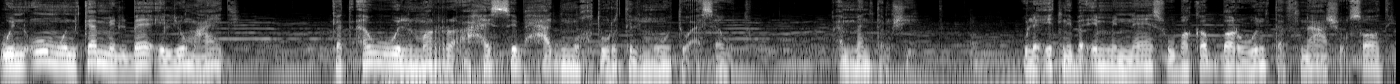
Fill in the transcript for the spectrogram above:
ونقوم ونكمل باقي اليوم عادي. كانت أول مرة أحس بحجم خطورة الموت وقساوته أما أنت مشيت ولقيتني بأم الناس وبكبر وأنت في نعش قصادي.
